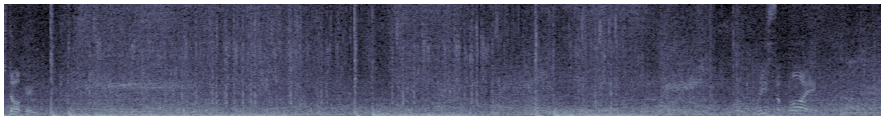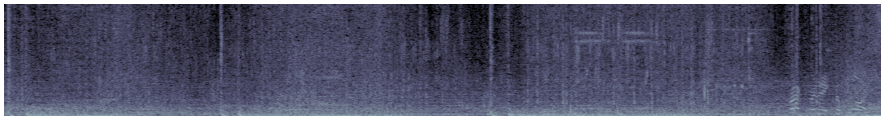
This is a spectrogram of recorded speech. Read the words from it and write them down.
Stocking. Resupplying. Frag grenade deployed.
